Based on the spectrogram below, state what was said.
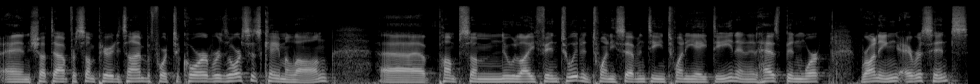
and shut down for some period of time before Tacora Resources came along. Uh, pumped some new life into it in 2017, 2018, and it has been work running ever since.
